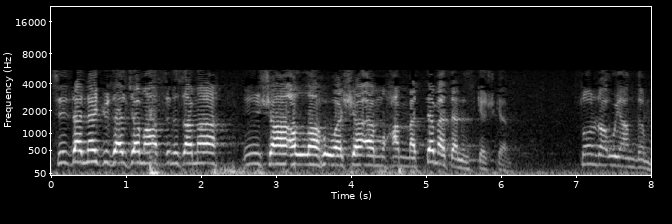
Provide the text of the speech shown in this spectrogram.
siz de ne güzel cemaatsiniz ama inşaallahu ve şa'e Muhammed demeseniz keşke. Sonra uyandım.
